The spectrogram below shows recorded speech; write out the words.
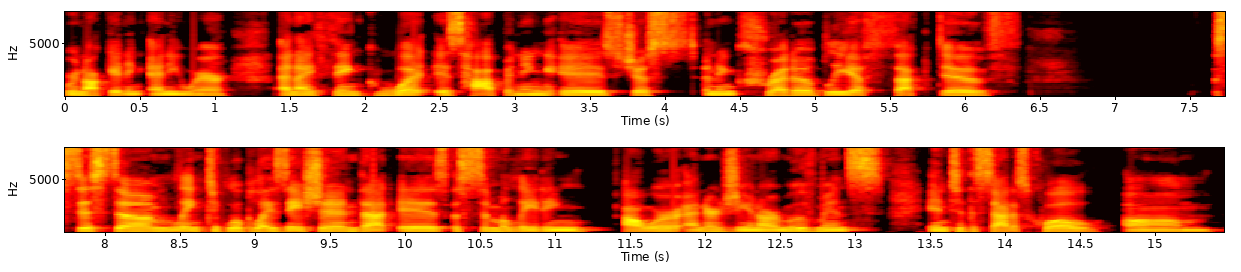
we're not getting anywhere. And i think what is happening is just an incredibly effective system linked to globalization that is assimilating our energy and our movements into the status quo. Um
